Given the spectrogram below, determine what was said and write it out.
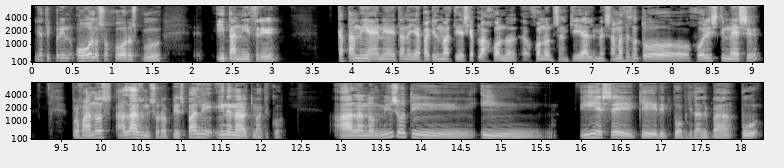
Γιατί πριν όλος ο χώρος που ήταν ήθροι, κατά μία έννοια ήταν για επαγγελματίες και απλά χωνόντουσαν και οι άλλοι μέσα. Αν θες να το χωρίσεις στη μέση, προφανώς αλλάζουν οι ισορροπίες πάλι, είναι ένα ερωτηματικό. Αλλά νομίζω ότι η, η ESA και η Ritpop κτλ. που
